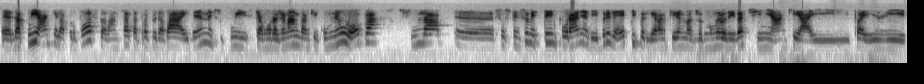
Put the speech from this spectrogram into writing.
Eh, da qui anche la proposta avanzata proprio da Biden, su cui stiamo ragionando anche come Europa, sulla eh, sospensione temporanea dei brevetti per garantire il maggior numero dei vaccini anche ai paesi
